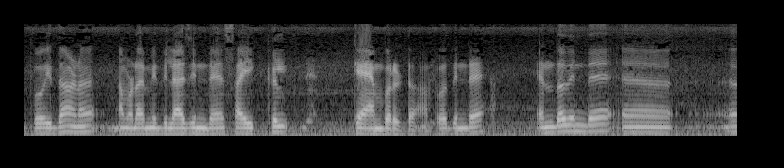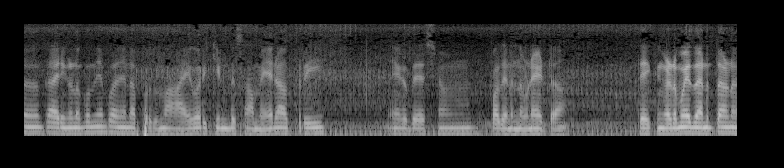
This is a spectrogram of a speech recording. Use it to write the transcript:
അപ്പോൾ ഇതാണ് നമ്മുടെ മിഥിലാജിന്റെ സൈക്കിൾ ക്യാമ്പർ കേട്ടോ അപ്പോൾ ഇതിന്റെ എന്താ ഇതിന്റെ ഏഹ്, ഏഹ്, കാര്യങ്ങളൊക്കെ ഒന്ന് ഞാൻ പറഞ്ഞാൽ അപ്പുറത്ത് നായ കുറയ്ക്കുന്നുണ്ട്. സമയം രാത്രി ഏകദേശം പതിനൊന്ന് മണിയായിട്ടാണ് തേക്കങ്കട് മൈതാനത്താണ്.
